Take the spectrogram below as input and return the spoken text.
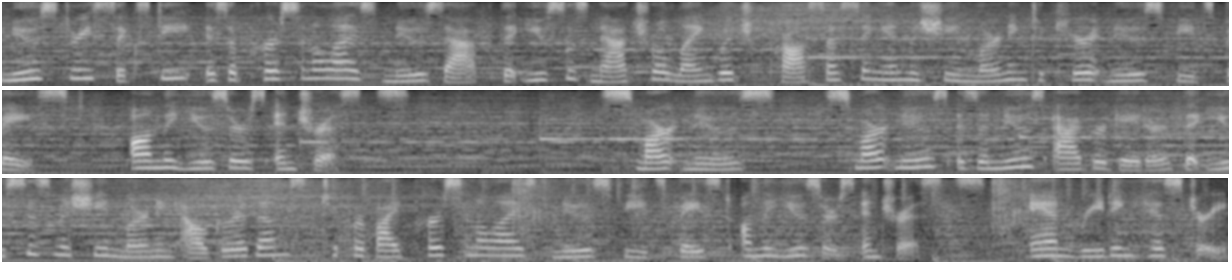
News 360 is a personalized news app that uses natural language processing and machine learning to curate news feeds based on the user's interests. Smart News Smart News is a news aggregator that uses machine learning algorithms to provide personalized news feeds based on the user's interests and reading history.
